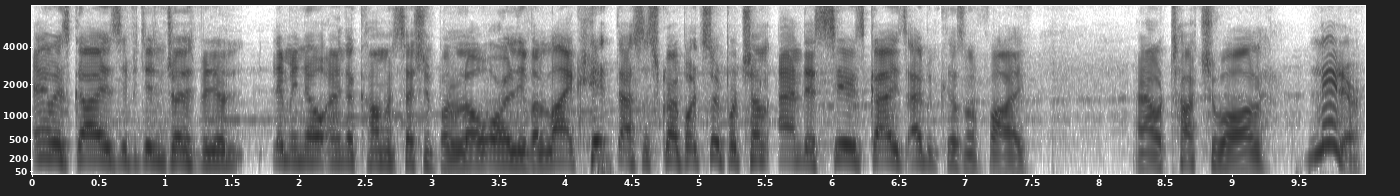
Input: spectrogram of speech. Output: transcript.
anyways, guys, if you did enjoy this video, let me know in the comment section below or leave a like. Hit that subscribe button, super channel, and this series, guys. I've been Killzone5, and I will talk to you all later.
